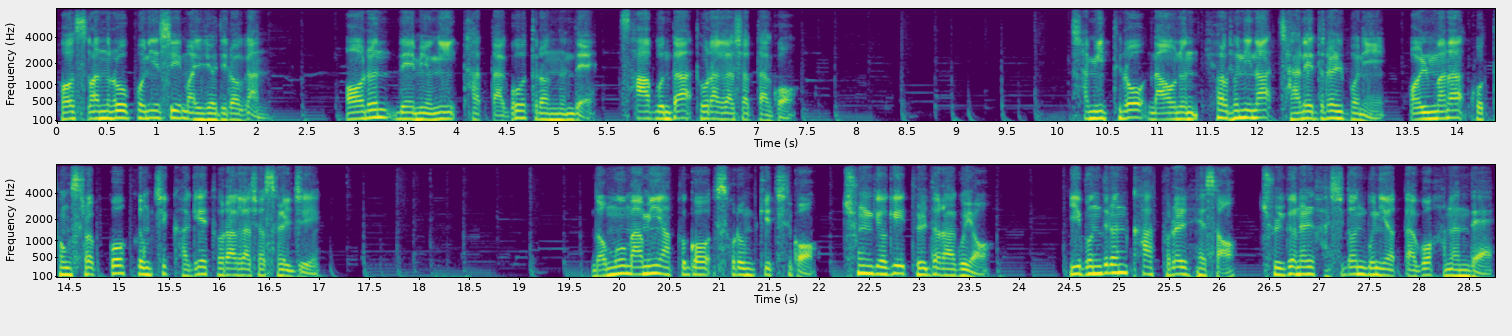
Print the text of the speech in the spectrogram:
버스 안으로 보닛이 말려 들어간 어른 4명이 탔다고 들었는데 4분 다 돌아가셨다고. 차 밑으로 나오는 혈흔이나 자네들을 보니 얼마나 고통스럽고 끔찍하게 돌아가셨을지. 너무 마음이 아프고 소름 끼치고 충격이 들더라고요. 이분들은 카풀을 해서 출근을 하시던 분이었다고 하는데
